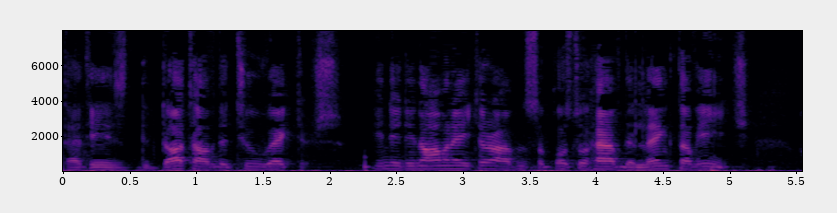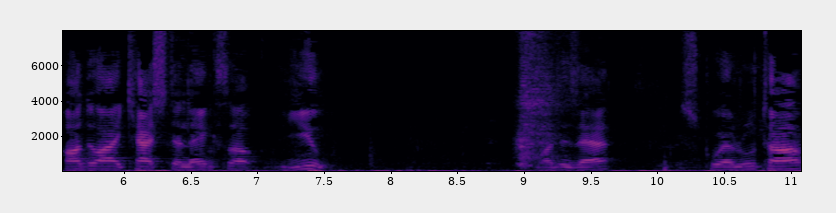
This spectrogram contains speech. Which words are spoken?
That is the dot of the two vectors. In the denominator, I'm supposed to have the length of each. How do I catch the length of u? What is that? Square root of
